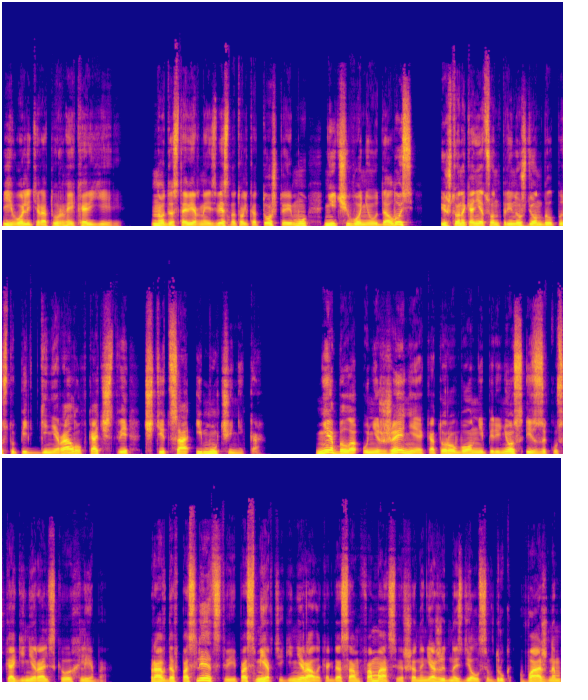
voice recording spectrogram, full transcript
его литературной карьере. Но достоверно известно только то, что ему ничего не удалось, и что, наконец, он принужден был поступить к генералу в качестве чтеца и мученика. Не было унижения, которого бы он не перенес из-за куска генеральского хлеба. Правда, впоследствии, по смерти генерала, когда сам Фома совершенно неожиданно сделался вдруг важным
